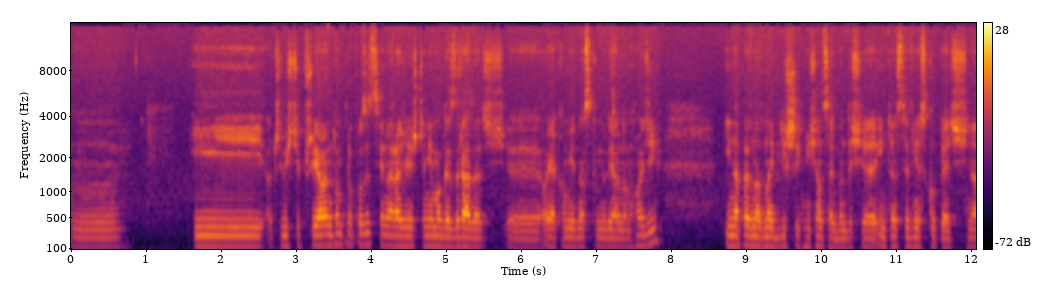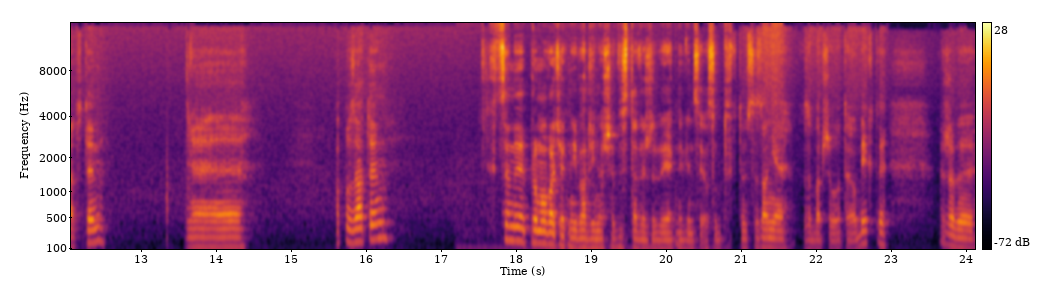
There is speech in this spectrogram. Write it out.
Mm, I oczywiście przyjąłem tą propozycję. Na razie jeszcze nie mogę zdradzać, e, o jaką jednostkę medialną chodzi. I na pewno w najbliższych miesiącach będę się intensywnie skupiać nad tym. E, A poza tym chcemy promować jak najbardziej nasze wystawy, żeby jak najwięcej osób w tym sezonie zobaczyło te obiekty, żeby,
